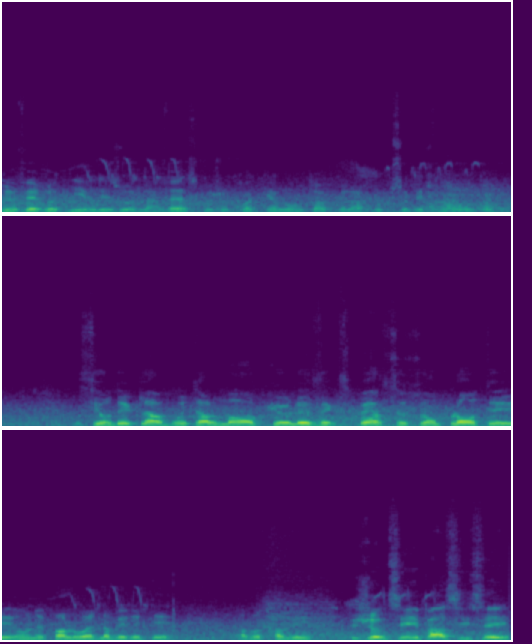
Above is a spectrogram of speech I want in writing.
devait retenir les eaux de la Vesque, je crois qu'il y a longtemps que la boucle serait trop si on déclare brutalement que les experts se sont plantés, on n'est pas loin de la vérité, à votre avis Je ne sais pas si c'est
